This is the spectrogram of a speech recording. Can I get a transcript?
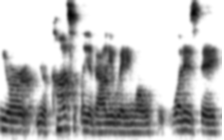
you're you're constantly evaluating. Well, what is the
